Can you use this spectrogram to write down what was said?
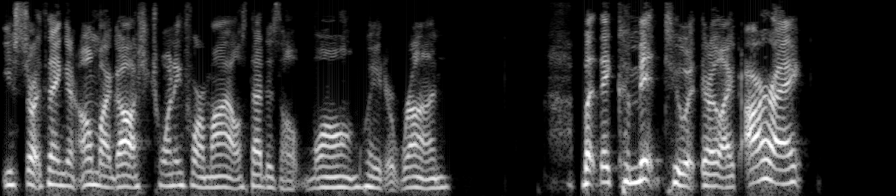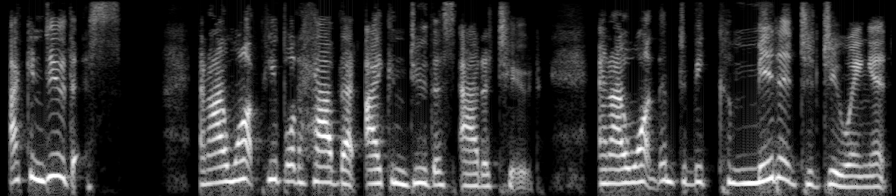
you start thinking oh my gosh 24 miles that is a long way to run. But they commit to it. They're like all right i can do this. And i want people to have that i can do this attitude. And i want them to be committed to doing it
